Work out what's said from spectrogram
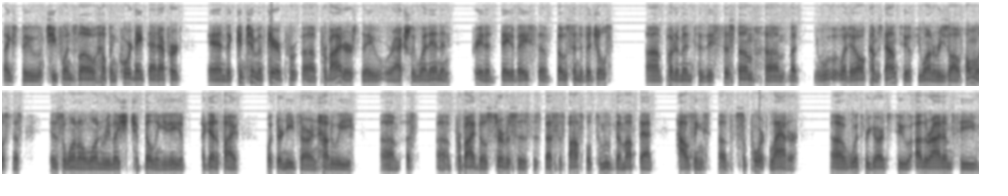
thanks to Chief Winslow helping coordinate that effort, and the continuum of care pro- uh, providers, they were actually went in and created a database of those individuals, uh, put them into the system. Um, but w- what it all comes down to, if you want to resolve homelessness, is the one-on-one relationship building. You need to identify what their needs are and how do we um, uh, provide those services as best as possible to move them up that housing uh, support ladder. Uh, with regards to other items, he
